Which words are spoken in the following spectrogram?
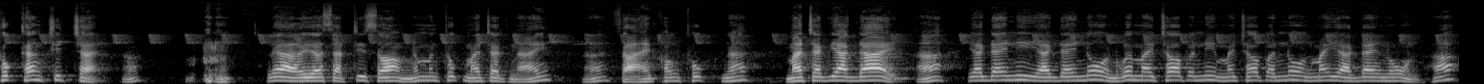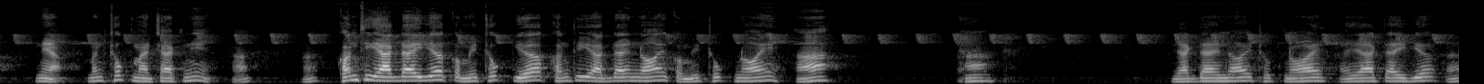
ทุกข์ทั้งจิตใจนะและอริยสัจที่สองนั้นมันทุกข์มาจากไหนนะสาเหตุของทุกข์นะมาจากอยากได้ฮะอยากได้นี่อยากได้โน่นหรือไม่ชอบอันนี้ไม่ชอบอันโน่นไม่อยากได้โน่นฮะเนี่ยมันทุกข์มาจากนี่ฮะฮะ คนที่อยากได้เยอะก็มีทุกข์เยอะ คนที่อยากได้น้อยก็มีทุกข์น้อยฮะฮะอยากได้น้อยทุกข์น้อย อยากได้เยอะฮะ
